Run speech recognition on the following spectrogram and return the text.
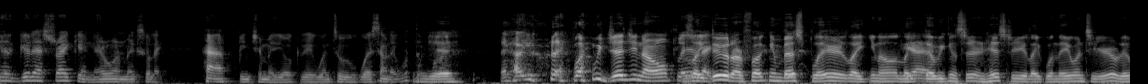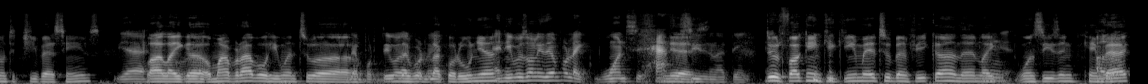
get a good ass striker, and everyone in Mexico like, ha, pinche mediocre. Went to West Ham, like what the Yeah, fuck? Like how you like? Why are we judging our own players? like, dude, our fucking best players, like you know, like Yeah. that we consider in history. Like when they went to Europe, they went to cheap ass teams. yeah, Like, like uh, Omar Bravo, he went to uh, Deportivo La, La La Coruña. and he was only there for like one se- half Yeah. a season, I think. Dude, fucking Kikin made it to Benfica, and then like Mhm. one season came although, back.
